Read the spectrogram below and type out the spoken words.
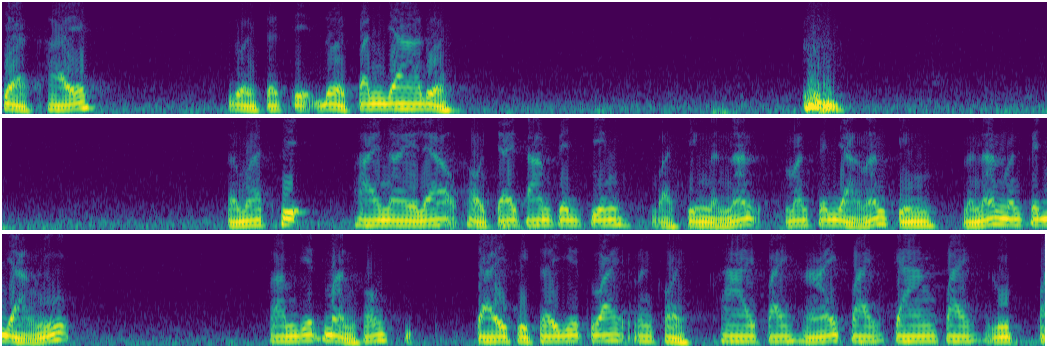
แจกไขด้วยสติด้วยปัญญาด้วย สมาธิภายในแล้วเข้าใจตามเป็นจริง ว่าจริงนั้นนั้น มันเป็นอย่างนั้นจริงนั้นนั้นมันเป็นอย่างนี้ ความยึดมั่นของใจที่เคยยึดไว้ มันค่อยคลายไปหายไปจางไป หลุดไป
